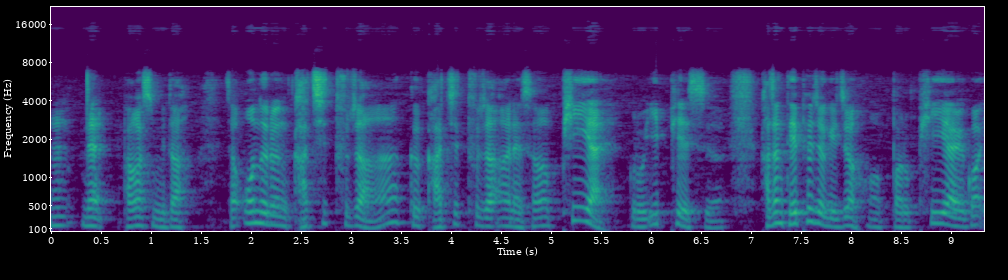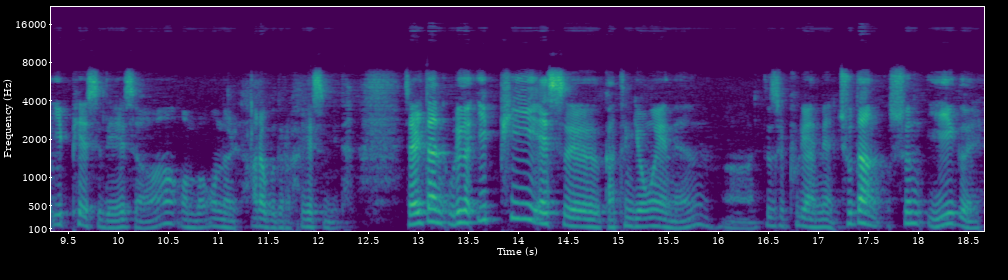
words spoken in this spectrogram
음, 네, 반갑습니다. 자, 오늘은 가치 투자, 그 가치 투자 안에서 PER, 그리고 EPS, 가장 대표적이죠. 어, 바로 PER과 EPS 대해서 한번 오늘 알아보도록 하겠습니다. 자, 일단 우리가 EPS 같은 경우에는 어, 뜻을 풀이하면 주당 순이익을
